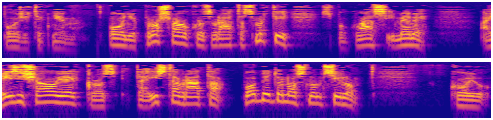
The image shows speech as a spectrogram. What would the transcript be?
pođite k njemu. On je prošao kroz vrata smrti zbog vas i mene, a izišao je kroz ta ista vrata pobjedonosnom silom, koju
